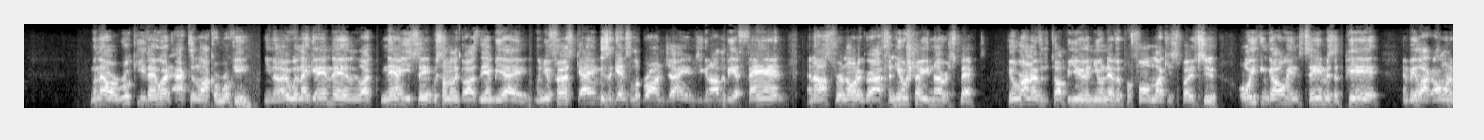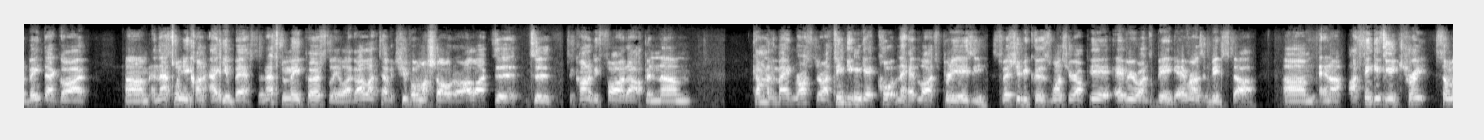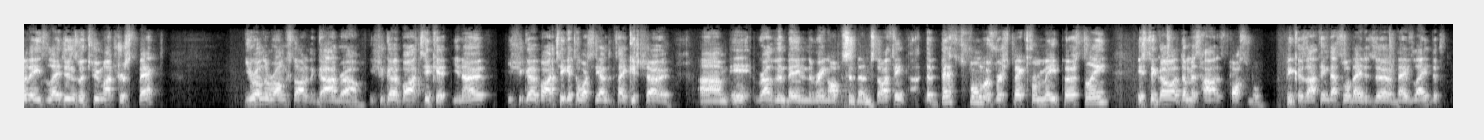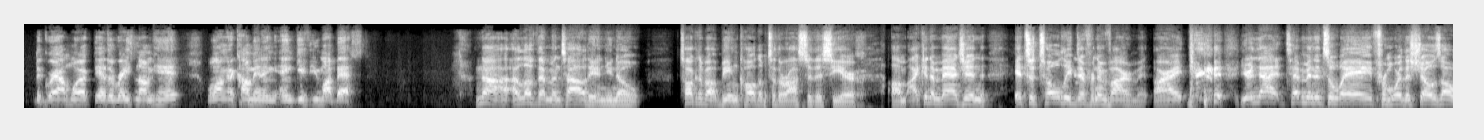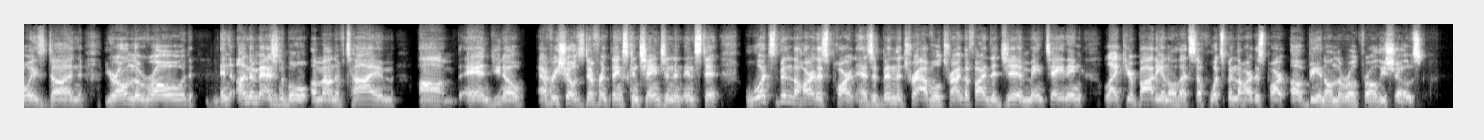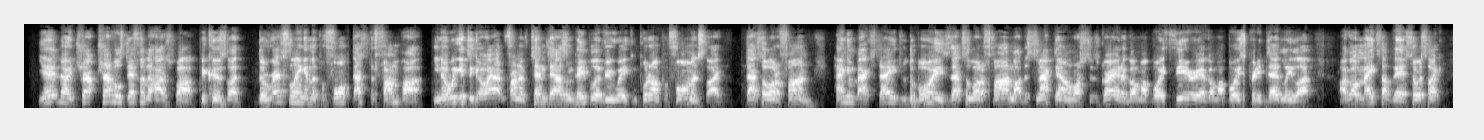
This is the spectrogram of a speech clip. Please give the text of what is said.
when they were a rookie, they weren't acting like a rookie. You know, when they get in there, like now you see it with some of the guys in the NBA. When your first game is against LeBron James, you can either be a fan and ask for an autograph, and he'll show you no respect. He'll run over the top of you, and you'll never perform like you're supposed to. Or you can go in, see him as a peer, and be like, I want to beat that guy. Um, and that's when you're kind of at your best. And that's for me personally. Like I like to have a chip on my shoulder. I like to to to kind of be fired up and um, coming to the main roster, I think you can get caught in the headlights pretty easy, especially because once you're up here, everyone's big. Everyone's a big star. Um, and I, I think if you treat some of these legends with too much respect, you're on the wrong side of the guardrail. You should go buy a ticket, you know? You should go buy a ticket to watch The Undertaker's show um, it, rather than being in the ring opposite them. So I think the best form of respect from me personally is to go at them as hard as possible because I think that's what they deserve. They've laid the, the groundwork. They're the reason I'm here. Well, I'm going to come in and, and give you my best. No, I love that mentality. And, you know, talking about being called up to the roster this year. Um, I can imagine it's a totally different environment. All right. You're not 10 minutes away from where the show's always done. You're on the road an unimaginable amount of time. Um, and you know, every show's different. Things can change in an instant. What's been the hardest part? Has it been the travel, trying to find the gym, maintaining like your body and all that stuff? What's been the hardest part of being on the road for all these shows? Yeah, no, tra- travel's definitely the hardest part because like the wrestling and the perform that's the fun part. You know, we get to go out in front of 10,000 people every week and put on a performance like that's a lot of fun. Hanging backstage with the boys, that's a lot of fun. Like the SmackDown roster's great. I got my boy Theory, I got my boys Pretty Deadly. Like I got mates up there, so it's like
